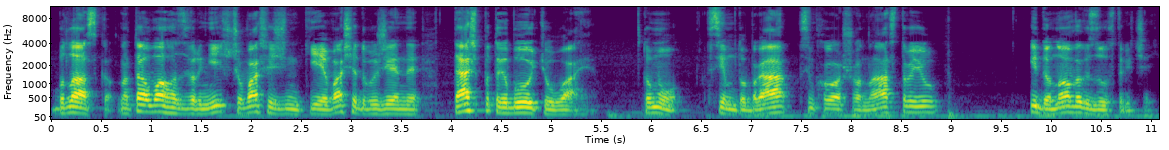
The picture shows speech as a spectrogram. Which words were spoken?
будь ласка, на те увагу зверніть, що ваші жінки, ваші дружини теж потребують уваги. Тому всім добра, всім хорошого настрою і до нових зустрічей!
